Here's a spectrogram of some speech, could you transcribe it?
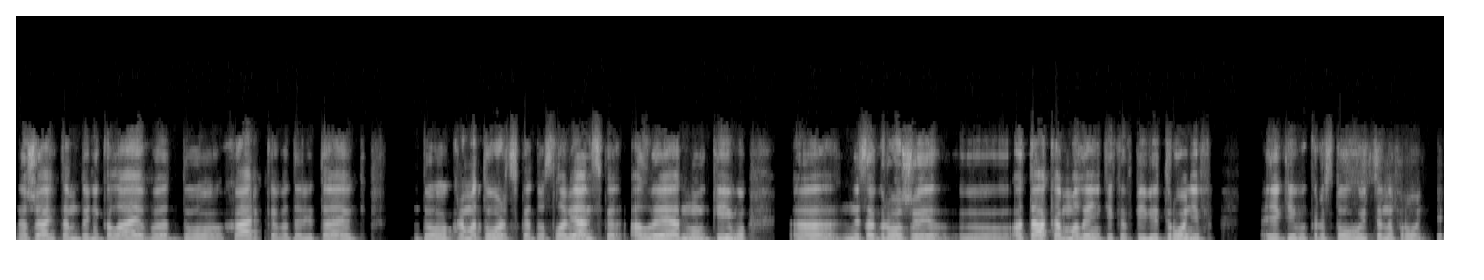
на жаль, там до Ніколаєва, до Харкова долітають, до Краматорська, до Слов'янська, але ну, Києву е, не загрожує е, атака маленьких FPV-дронів, які використовуються на фронті.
